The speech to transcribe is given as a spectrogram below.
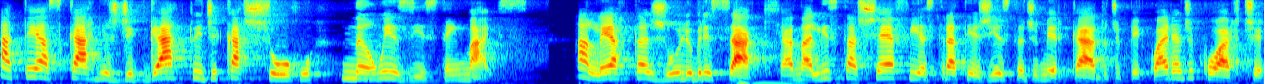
até as carnes de gato e de cachorro não existem mais. Alerta Júlio Brissac, analista-chefe e estrategista de mercado de pecuária de corte,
